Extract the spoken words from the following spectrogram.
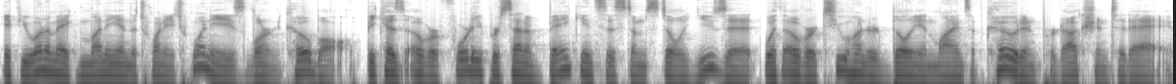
If you want to make money in the 2020s, learn COBOL, because over 40% of banking systems still use it, with over 200 billion lines of code in production today.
